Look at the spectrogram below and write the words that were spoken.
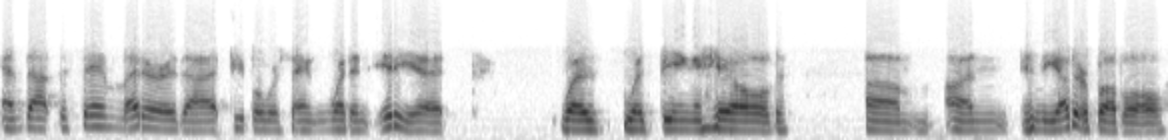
and that the same letter that people were saying what an idiot was was being hailed um, on in the other bubble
